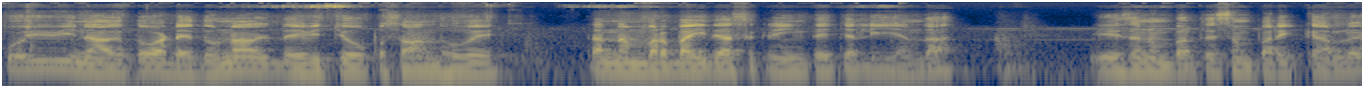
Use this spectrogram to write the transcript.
ਕੋਈ ਵੀ ਨਾਗ ਤੁਹਾਡੇ ਦੋਨਾਂ ਦੇ ਵਿੱਚੋਂ ਪਸੰਦ ਹੋਵੇ, ਤਾਂ ਨੰਬਰ ਬਾਈ ਦਾ ਸਕਰੀਨ ਤੇ ਚੱਲੀ ਜਾਂਦਾ। ਇਸ ਨੰਬਰ ਤੇ ਸੰਪਰਕ ਕਰ ਲਓ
